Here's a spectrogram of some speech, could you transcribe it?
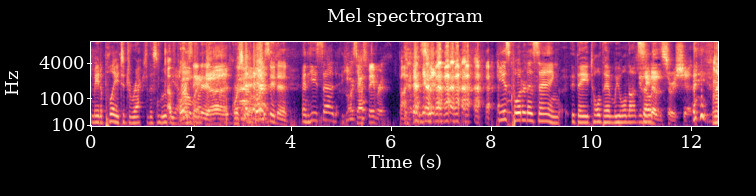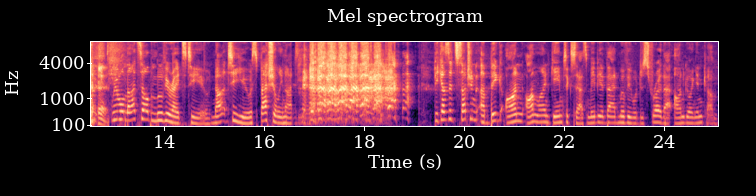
made a play to direct this movie. Of course Oh he did. god. Of course, it Of course he did. and he said he's Podcast favorite. he is quoted as saying they told him we will not You sell know the story shit. we will not sell the movie rights to you, not to you, especially not to you. because it's such an, a big on online game success, maybe a bad movie would destroy that ongoing income.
